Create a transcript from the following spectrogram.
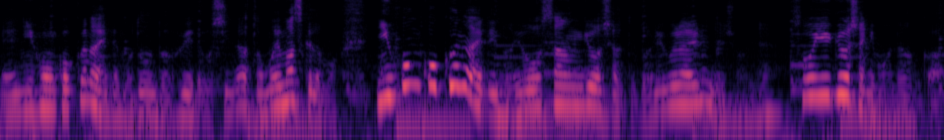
え日本国内でもどんどん増えてほしいなと思いますけども、日本国内での養蚕業者ってどれぐらいいるんでしょうね。そういう業者にもなんか、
